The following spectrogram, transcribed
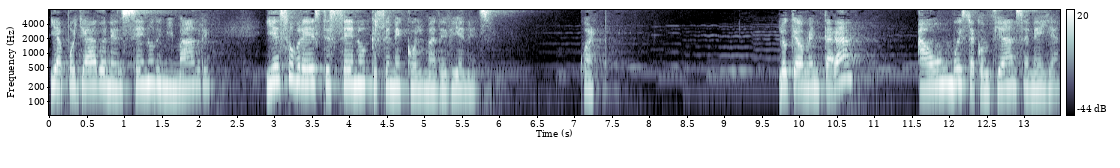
y apoyado en el seno de mi madre y es sobre este seno que se me colma de bienes. Cuarto, lo que aumentará aún vuestra confianza en ella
